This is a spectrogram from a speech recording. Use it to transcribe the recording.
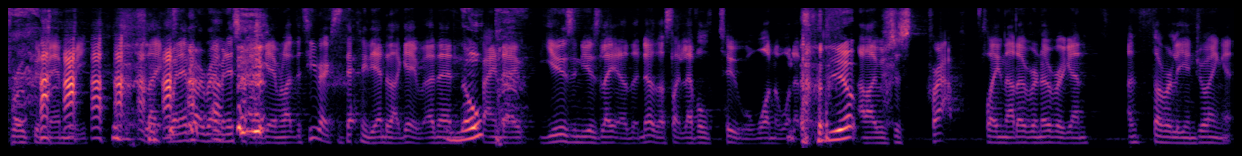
broken memory. like whenever I reminisce about the game, I'm like the T Rex is definitely the end of that game, and then Nope. found out years and years later that no, that's like level two or one or whatever. Yep. and I was just crap playing that over and over again and thoroughly enjoying it.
